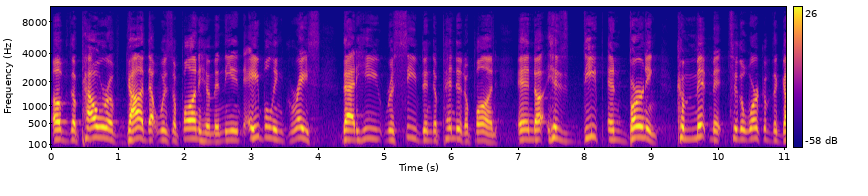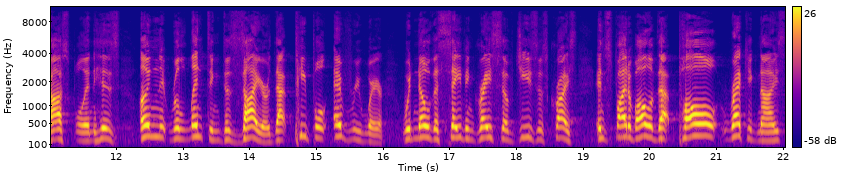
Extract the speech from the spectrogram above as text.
of the power of God that was upon him and the enabling grace that he received and depended upon, and uh, his deep and burning commitment to the work of the gospel, and his unrelenting desire that people everywhere would know the saving grace of Jesus Christ. In spite of all of that, Paul recognized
